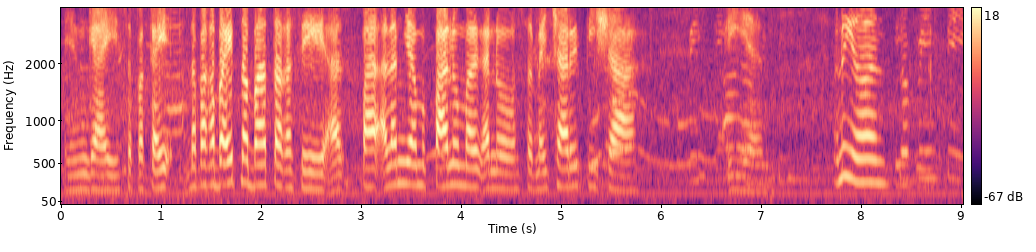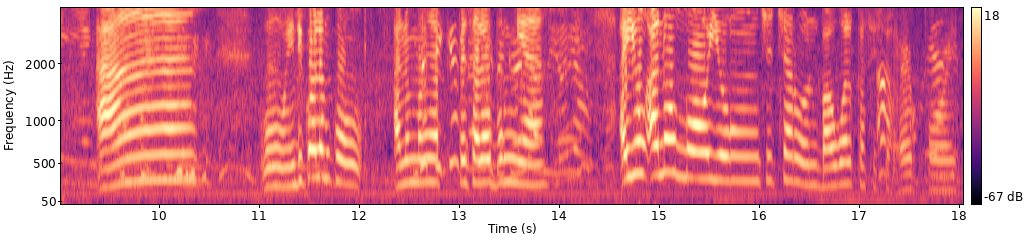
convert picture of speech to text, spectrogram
Ayan guys, sa pagka, napakabait na bata kasi at pa, alam niya paano mag ano, sa may charity siya. Ayan. Ano 'yun? The painting. Ah. Oh, hindi ko alam kung anong mga pesalubong niya. Ay, yung ano mo, yung chicharon, bawal kasi sa airport.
